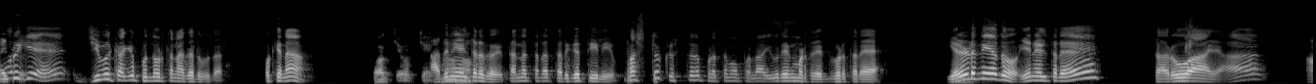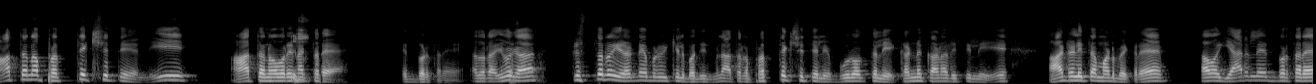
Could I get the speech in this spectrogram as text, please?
ಇವ್ರಿಗೆ ಜೀವಕ್ಕಾಗಿ ಪುನರ್ತನ ಆಗೋದು ಬದಾರ್ ಓಕೆನಾ? ಓಕೆ ಓಕೆ ಅದನ್ನ ಹೇಳ್ತಾರದು ತನ್ನ ತನ್ನ ತರಗತಿಯಲ್ಲಿ. ಫಸ್ಟ್ ಕ್ರಿಸ್ತನ ಪ್ರಥಮ ಫಲ ಇವ್ರು ಏನ್ ಮಾಡ್ತಾರೆ? ಎದ್ದು ಬಿಡ್ತಾರೆ. ಎರಡನೆಯದು ಏನ್ ಹೇಳ್ತಾರೆ? ತರುವಾಯ ಆತನ ಪ್ರತ್ಯಕ್ಷತೆಯಲ್ಲಿ ಆತನವರು ಏನಾಗ್ತಾರೆ ಎದ್ದು ಬರ್ತಾರೆ. ಅದರ ಇವಾಗ ಕ್ರಿಸ್ತನು ಎರಡನೇ ಬರುವಿಕೆಯಲ್ಲಿ ಬಂದಿದ್ಮೇಲೆ ಆತನ ಪ್ರತ್ಯಕ್ಷತೆಯಲ್ಲಿ ಭೂರೋಕ್ತಲ್ಲಿ ಕಣ್ಣು ಕಾಣೋ ರೀತಿಯಲ್ಲಿ ಆಡಳಿತ ಮಾಡ್ಬೇಕ್ರೆ ಅವಾಗ ಯಾರೆಲ್ಲ ಎದ್ ಬರ್ತಾರೆ?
